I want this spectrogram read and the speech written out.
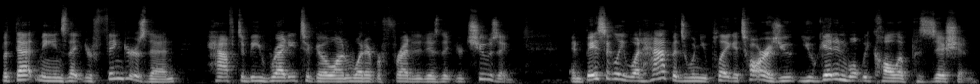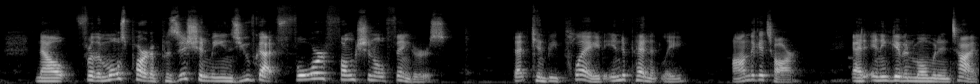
but that means that your fingers then have to be ready to go on whatever fret it is that you're choosing. And basically what happens when you play guitar is you you get in what we call a position. Now, for the most part a position means you've got four functional fingers that can be played independently on the guitar at any given moment in time.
